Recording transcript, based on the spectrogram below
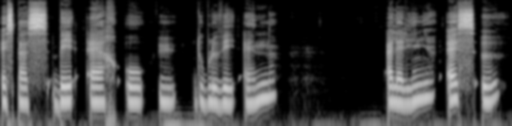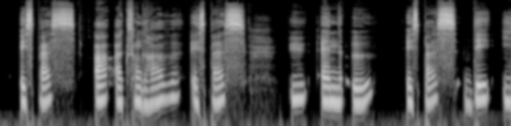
espace B-R-O-U-W-N, à la ligne S-E, espace A accent grave, espace U-N-E, espace D-I-S-T-A-N-C-E,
